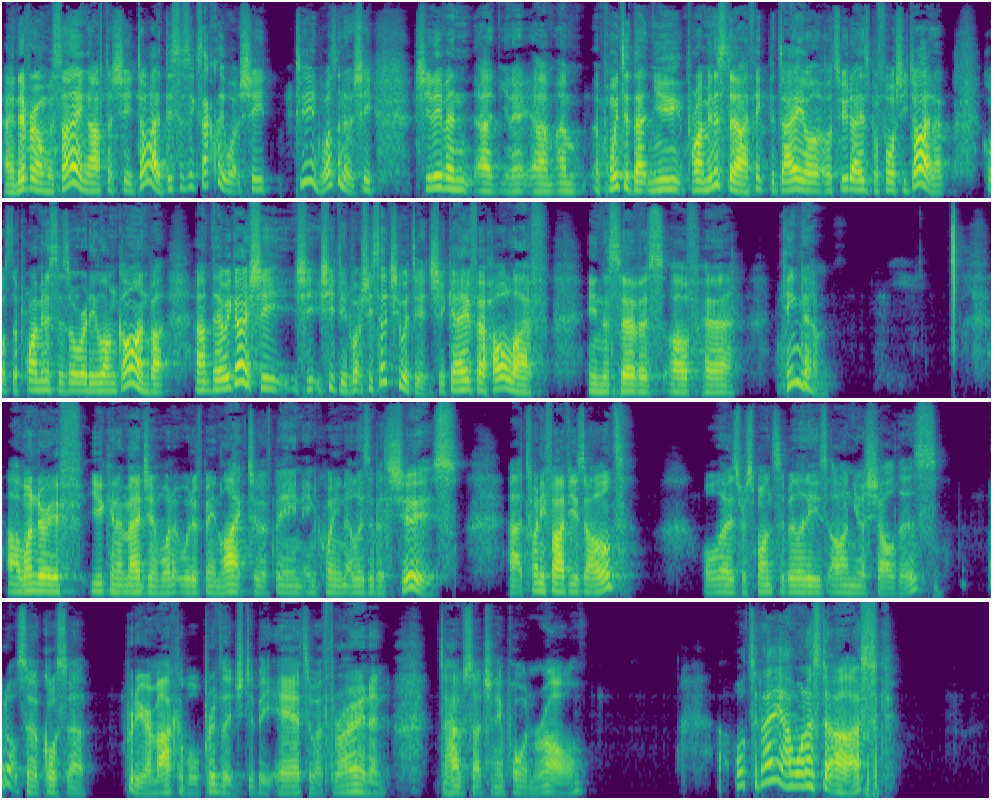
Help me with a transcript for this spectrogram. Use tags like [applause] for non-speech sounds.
And everyone was saying after she died, this is exactly what she did, wasn't it? She, she'd even, uh, you know, um, um, appointed that new prime minister. I think the day or, or, two days before she died. Of course, the prime minister's already long gone, but um, there we go. She, she, she did what she said she would do. She gave her whole life in the service of her kingdom. I wonder if you can imagine what it would have been like to have been in Queen Elizabeth's shoes. Uh, 25 years old, all those responsibilities on your shoulders, but also, of course, a pretty remarkable privilege to be heir to a throne and to have such an important role. Uh, well, today I want us to ask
